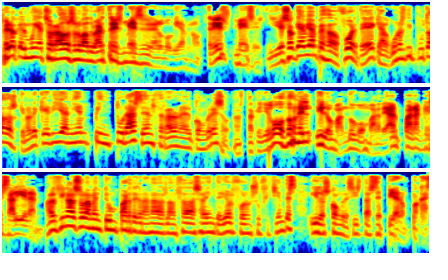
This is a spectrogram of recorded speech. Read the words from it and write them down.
Pero que el muy achorrado solo va a durar tres meses en el gobierno. Tres meses. Y eso que había empezado fuerte, ¿eh? Que algunos diputados que no le querían ni en pintura se encerraron en el Congreso. Hasta que llegó O'Donnell y lo mandó bombardear para que salieran. Al final solamente un par de granadas lanzadas al interior fueron suficientes y los congresistas se piraron para casa.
